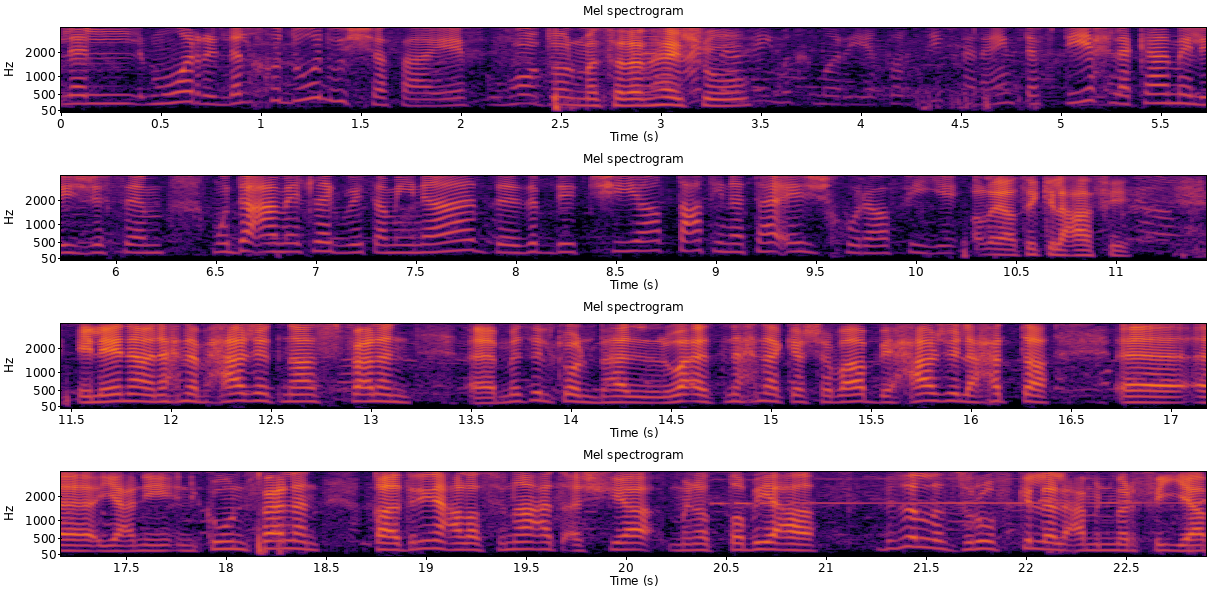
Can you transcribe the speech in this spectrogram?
للمورد للخدود والشفايف. وهدول مثلا هي شو؟ هي تنعيم تفتيح لكامل الجسم مدعمة لك فيتامينات زبدة شيا بتعطي نتائج خرافية. الله يعطيك العافية. إلينا نحن بحاجة ناس فعلا آه، مثلكم بهالوقت نحن كشباب بحاجة لحتى آه، آه، يعني نكون فعلا قادرين على صناعة أشياء من الطبيعة بظل الظروف كلها اللي عم نمر فيها.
